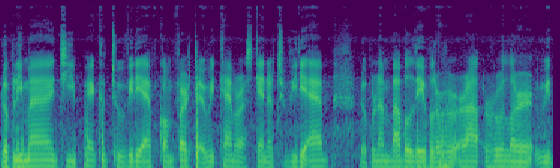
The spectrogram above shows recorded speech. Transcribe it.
25 JPEG to VDF converter with camera scanner to VDF 26 bubble level ruler with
